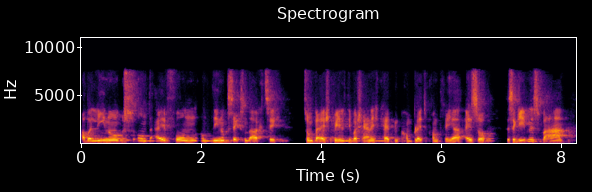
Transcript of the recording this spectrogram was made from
aber Linux und iPhone und Linux 86 zum Beispiel die Wahrscheinlichkeiten komplett konträr. Also das Ergebnis war,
